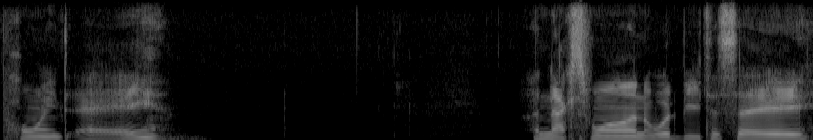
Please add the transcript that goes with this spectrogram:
point A. A next one would be to say,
